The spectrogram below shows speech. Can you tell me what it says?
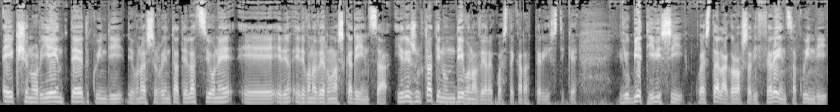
action oriented, quindi devono essere orientati all'azione e, e, devono avere una scadenza. I risultati non devono avere queste caratteristiche. Gli obiettivi sì, questa è la grossa differenza, quindi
